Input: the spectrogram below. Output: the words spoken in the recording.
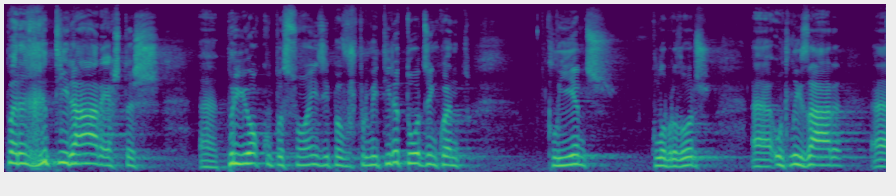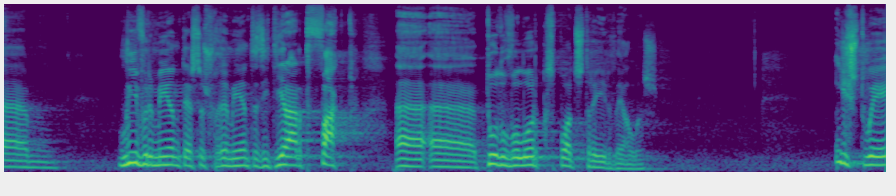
para retirar estas uh, preocupações e para vos permitir a todos, enquanto clientes, colaboradores, uh, utilizar uh, livremente estas ferramentas e tirar, de facto, todo o valor que se pode extrair delas. Isto é,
